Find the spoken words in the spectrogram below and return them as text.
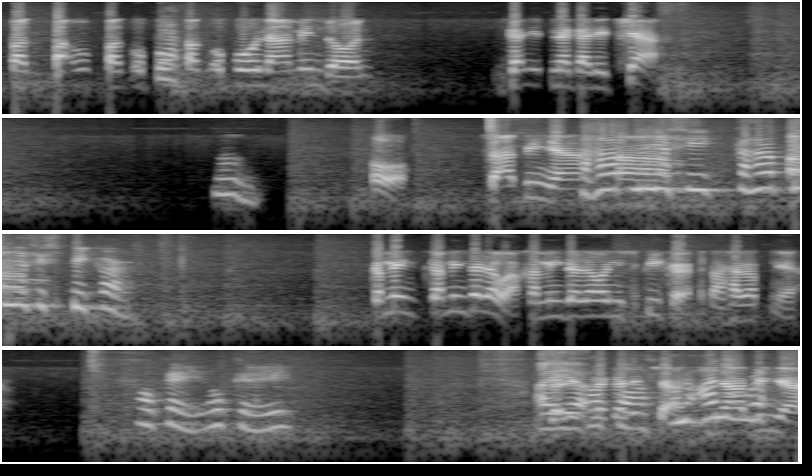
Pag, pa- pag, upo, Yeah. pag upo namin doon, galit na galit siya. Hmm. Oh. Sabi niya, Kaharap na niya si kaharap na niya um, si speaker. kaming, kaming dalawa, kaming dalawa ni speaker, sa harap niya. Okay, okay. Ay, Galit uh, na galit siya. ano, anong, Sinabi re- niya,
